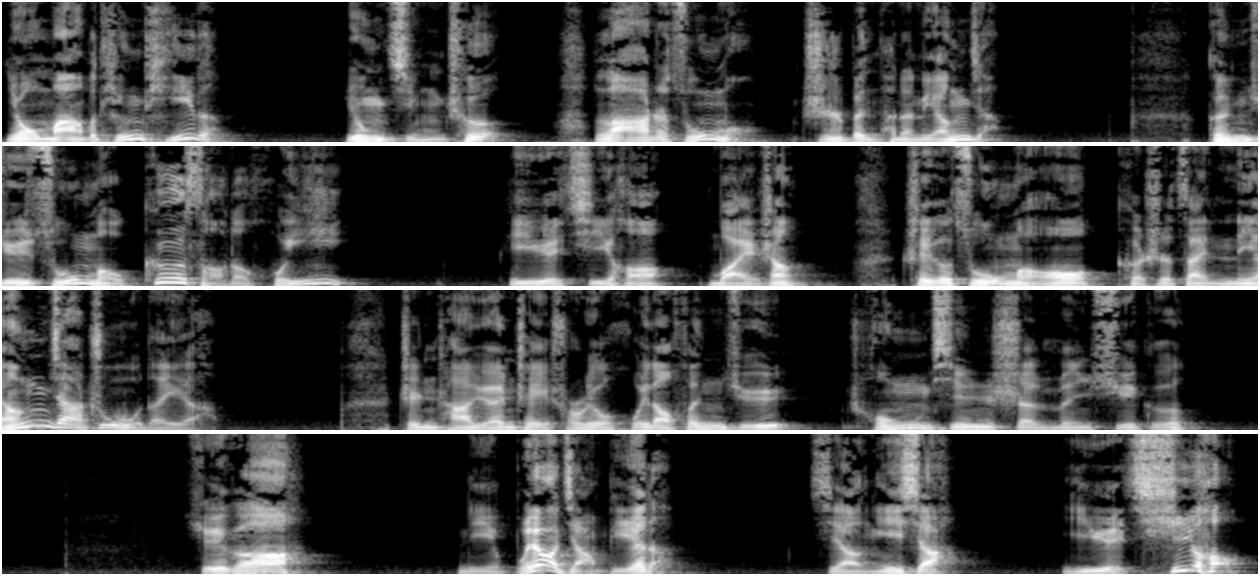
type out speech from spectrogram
又马不停蹄的用警车。拉着祖某直奔他的娘家。根据祖某哥嫂的回忆，一月七号晚上，这个祖某可是在娘家住的呀。侦查员这时候又回到分局，重新审问徐格。徐格，你不要讲别的，讲一下一月七号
